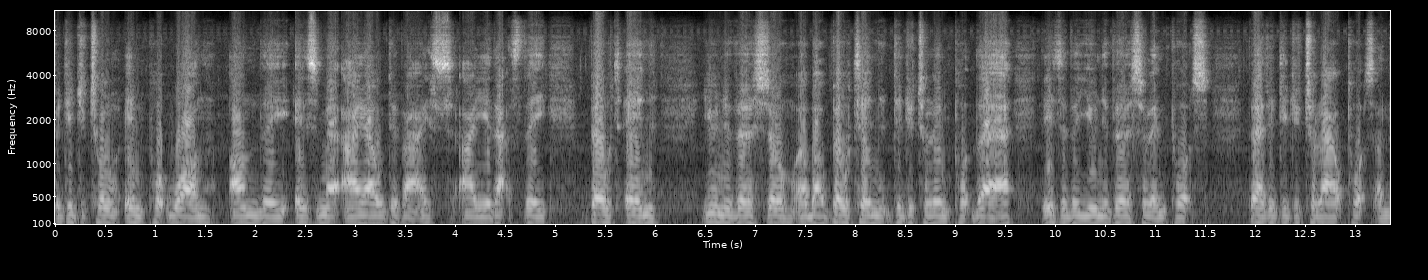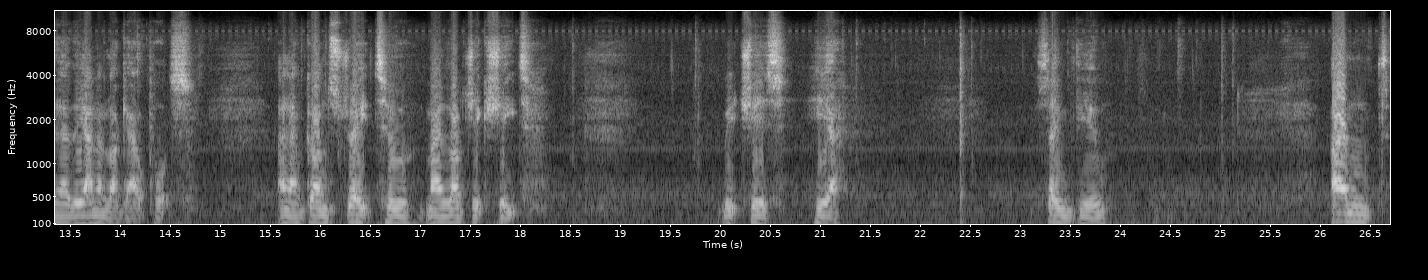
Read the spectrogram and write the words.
the digital input 1 on the ISMA I.O. device, i.e. that's the built-in universal, uh, well built-in digital input there. These are the universal inputs, they're the digital outputs and they're the analog outputs. And I've gone straight to my logic sheet, which is here. Same view. And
